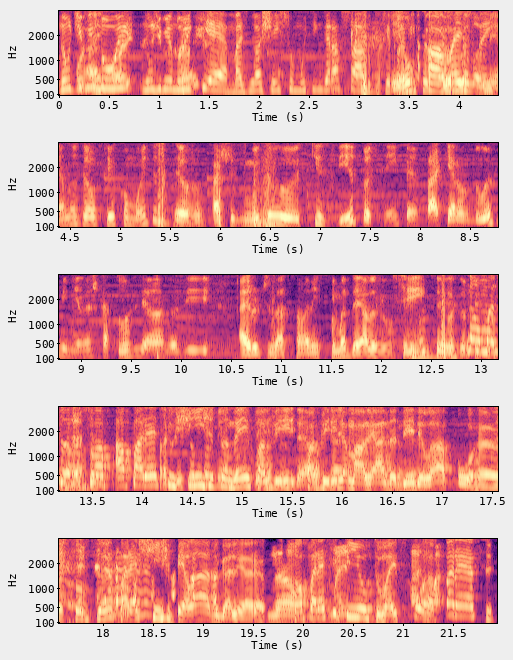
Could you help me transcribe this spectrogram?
Não diminui, não diminui o que é, mas eu achei isso muito engraçado, porque pra Eu, mim Ah, eu, mas- pelo menos, eu fico muito. Eu acho muito esquisito, assim, pensar que eram duas meninas de 14 anos e a erotização era em cima delas. Eu não sei Sim. vocês. eu Não, mas olha só, aparece Pra o Shinji também com a, viri- dela, com a virilha cara? malhada dele lá, porra. Também aparece Shinji pelado, galera. Não, Só aparece mas- pinto, mas, porra, mas- aparece.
